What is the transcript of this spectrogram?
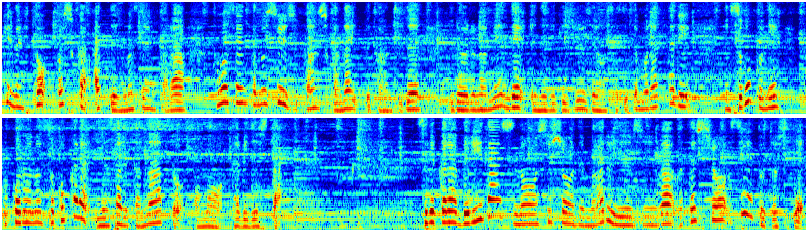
きな人としか会っていませんから当然楽しい時間しかないって感じでいろいろな面でエネルギー充電をさせてもらったりすごくね心の底から癒されたなと思う旅でした。それからベリーダンスの師匠でもある友人は私を生徒として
